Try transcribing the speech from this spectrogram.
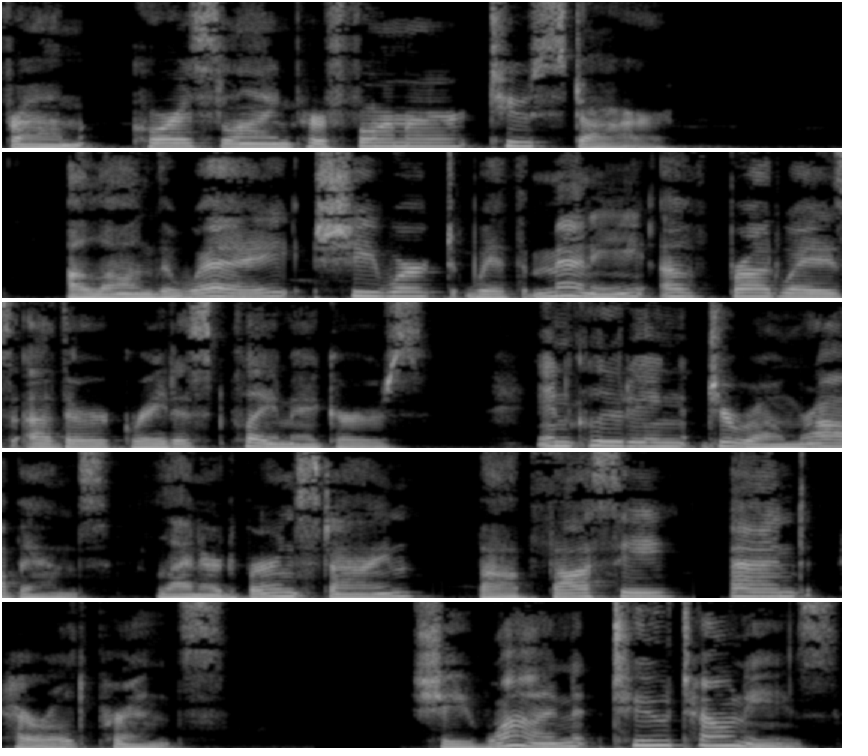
from chorus line performer to star. Along the way, she worked with many of Broadway's other greatest playmakers, including Jerome Robbins, Leonard Bernstein, Bob Fosse, and Harold Prince. She won two Tonys,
